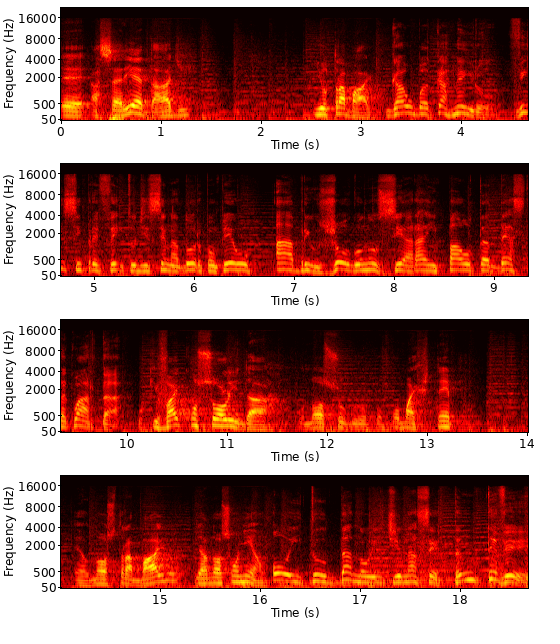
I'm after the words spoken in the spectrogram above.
é a seriedade e o trabalho. Galba Carneiro, vice-prefeito de Senador Pompeu, abre o jogo no Ceará em pauta desta quarta. O que vai consolidar o nosso grupo por mais tempo é o nosso trabalho e a nossa união. Oito da noite na Sertão TV.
